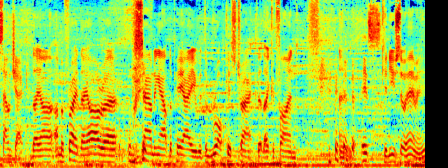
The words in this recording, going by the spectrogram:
Sound check. They are. I'm afraid they are uh, sounding out the PA with the rockest track that they could find. It's Can you still hear me?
